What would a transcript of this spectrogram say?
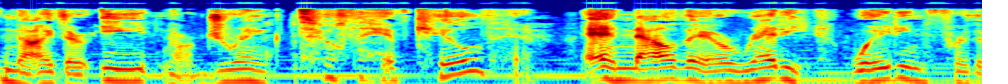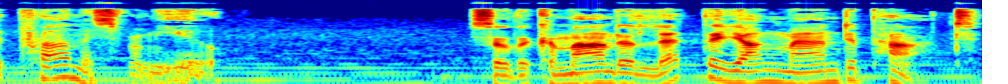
neither eat nor drink till they have killed him. And now they are ready, waiting for the promise from you. So the commander let the young man depart,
